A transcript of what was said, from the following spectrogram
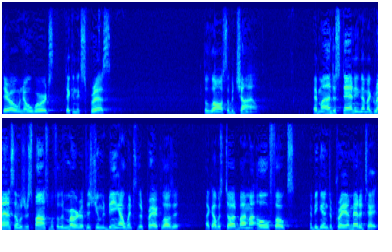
there are no words that can express the loss of a child. At my understanding that my grandson was responsible for the murder of this human being, I went to the prayer closet, like I was taught by my old folks, and began to pray and meditate.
